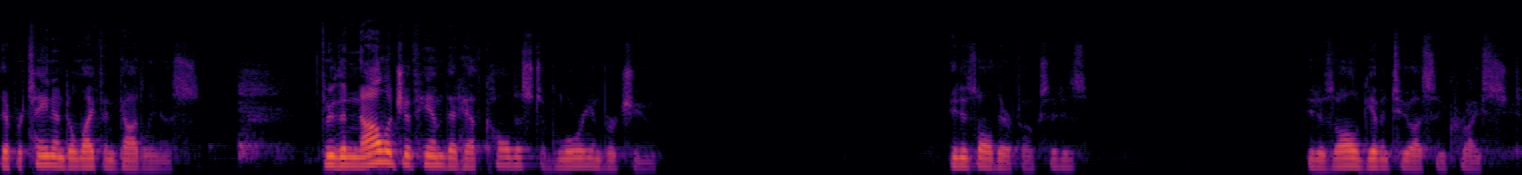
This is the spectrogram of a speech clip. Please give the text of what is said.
that pertain unto life and godliness through the knowledge of him that hath called us to glory and virtue. It is all there, folks. It is, it is all given to us in Christ.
